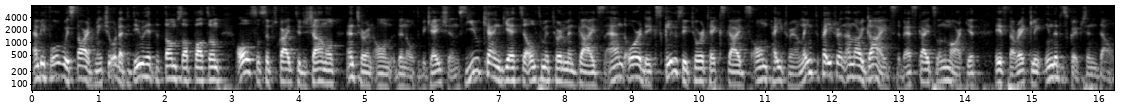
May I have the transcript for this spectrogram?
And before we start, make sure that you do hit the thumbs up button, also subscribe to the channel and turn on the notifications. You can get the Ultimate Tournament guides and or the exclusive Tour Text guides on Patreon. Link to Patreon and our guides, the best guides on the market, is directly in the description down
